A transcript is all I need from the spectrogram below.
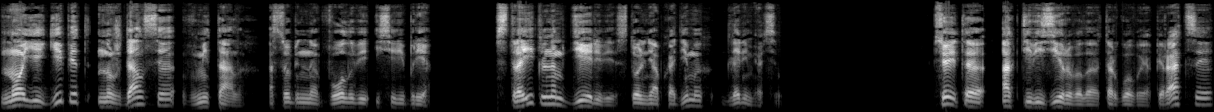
Но Египет нуждался в металлах, особенно в олове и серебре, в строительном дереве, столь необходимых для ремесел. Все это активизировало торговые операции,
